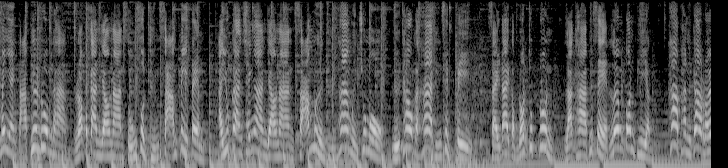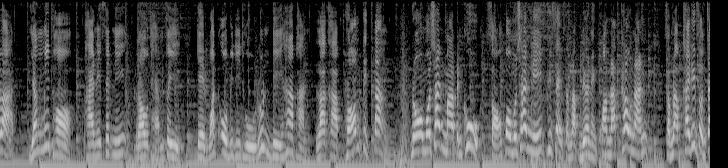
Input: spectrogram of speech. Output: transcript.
ไม่แยงตาเพื่อนร่วมทาง รับประกันยาวนานสูงสุดถึง 3 ปีเต็ม อายุการใช้งานยาวนาน 30,000ถึง50,000 ชั่วโมง หรือเท่ากับ5ถึง10 ปี ใส่ได้กับรถทุกรุ่น ราคาพิเศษเริ่มต้นเพียง 5,900 บาท ยังไม่พอภายในเซตนี้เราแถมฟรี เกรดวัด OBD2 รุ่น D5000 ราคาพร้อมติดตั้ง โปรโมชั่นมาเป็นคู่ 2 โปรโมชั่นนี้พิเศษสำหรับเดือนแห่งความรักเท่านั้นสำหรับใครที่สนใจ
